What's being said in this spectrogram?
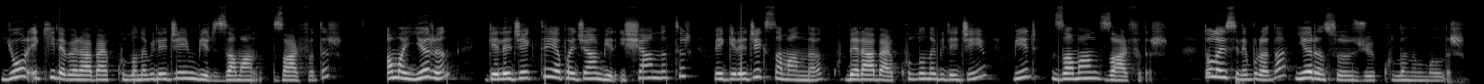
yor ekiyle beraber kullanabileceğim bir zaman zarfıdır. Ama yarın gelecekte yapacağım bir işi anlatır ve gelecek zamanla beraber kullanabileceğim bir zaman zarfıdır. Dolayısıyla burada yarın sözcüğü kullanılmalıdır.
